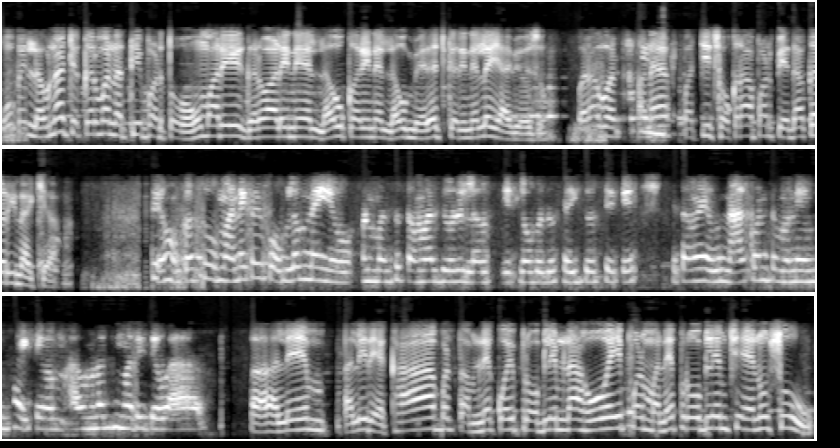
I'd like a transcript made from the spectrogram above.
હું કઈ લવના ચક્કરમાં નથી પડતો. હું મારી ઘરવાળીને લવ કરીને લવ મેરેજ કરીને લઈ આવ્યો છું. બરાબર? અને પચીસ છોકરા પણ પેદા કરી નાખ્યા. તે હું કશું મને કઈ પ્રોબ્લેમ નહીં એવો. પણ મને તો તમારી જોડે લવ એટલો બધો થઈ ગયો છે કે તમે એવું ના કહો તો મને એમ થાય કે હમણાં જ મરી જવા. અલે અલી રેખા પણ તમને કોઈ પ્રોબ્લેમ ના હોય પણ મને પ્રોબ્લેમ છે એનું શું?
